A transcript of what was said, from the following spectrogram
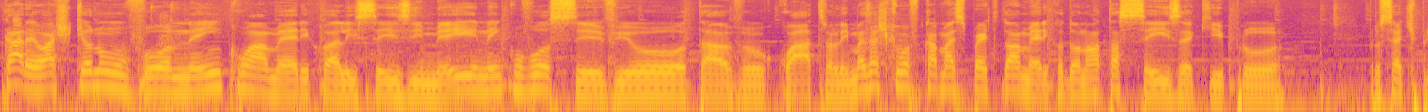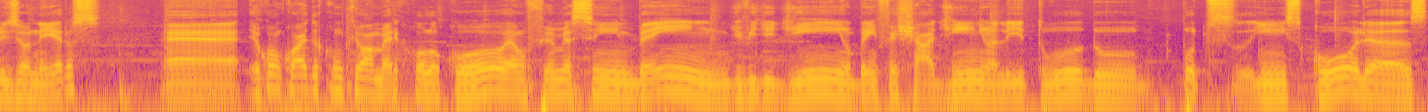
Cara, eu acho que eu não vou nem com o Américo ali 6,5 nem com você, viu, Otávio? 4 ali. Mas acho que eu vou ficar mais perto do Américo. Eu dou nota 6 aqui pro, pro Sete Prisioneiros. É, eu concordo com o que o Américo colocou. É um filme, assim, bem divididinho, bem fechadinho ali, tudo. Putz, em escolhas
